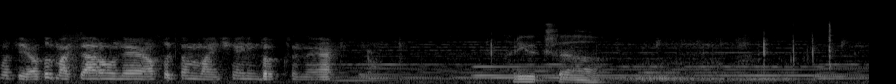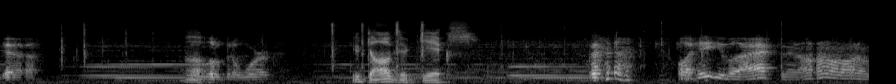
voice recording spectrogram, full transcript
Let's see. I'll put my saddle in there. I'll put some of my enchanting books in there. How do you expel? Yeah, a Oh, little bit of work. Your dogs are dicks. well, I hate you by accident. I don't know how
